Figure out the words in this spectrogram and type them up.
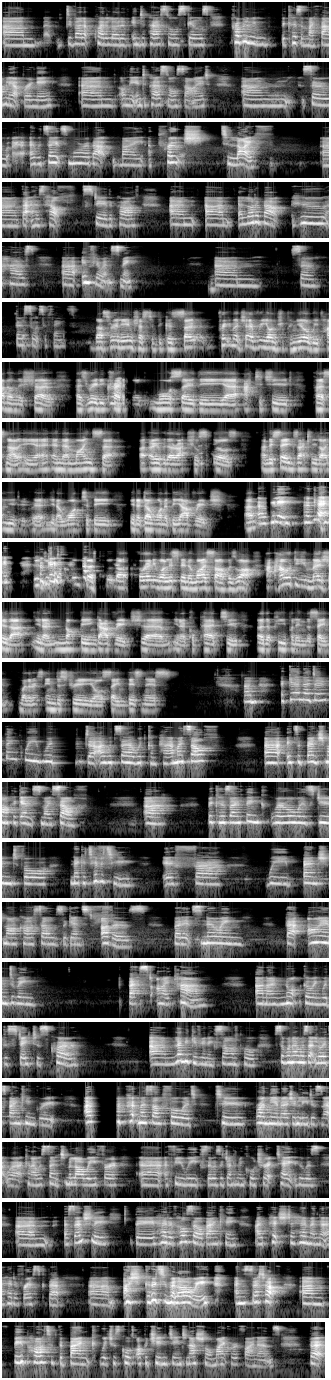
um, developed quite a lot of interpersonal skills, probably because of my family upbringing um, on the interpersonal side. Um, so I, I, would say it's more about my approach to life uh, that has helped steer the path, and um, a lot about who has uh, influenced me. Um, so those sorts of things. That's really interesting because so pretty much every entrepreneur we've had on this show has really credited right. more so the uh, attitude, personality, and their mindset uh, over their actual skills. And they say exactly like you did, you know, want to be, you know, don't want to be average. Um, oh, really? Okay. okay. for anyone listening and myself as well, how do you measure that, you know, not being average, um, you know, compared to other people in the same, whether it's industry or same business? Um, again, I don't think we would, uh, I would say I would compare myself. Uh, it's a benchmark against myself. Uh, because I think we're always doomed for negativity if uh, we benchmark ourselves against others, but it's knowing that I am doing the best I can and I'm not going with the status quo. Um, let me give you an example. So, when I was at Lloyds Banking Group, I put myself forward to run the Emerging Leaders Network, and I was sent to Malawi for uh, a few weeks. There was a gentleman called Tariq Tate who was um, essentially the head of wholesale banking, I pitched to him and the head of risk that um, I should go to Malawi and set up, um, be part of the bank, which was called Opportunity International Microfinance. But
